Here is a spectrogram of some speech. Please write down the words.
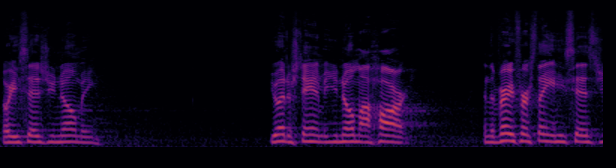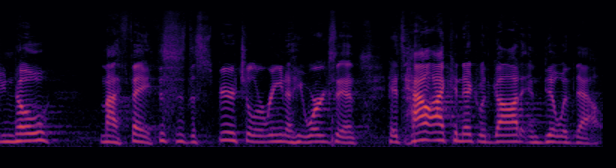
where he says, You know me. You understand me. You know my heart. And the very first thing he says, You know my faith. This is the spiritual arena he works in. It's how I connect with God and deal with doubt.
